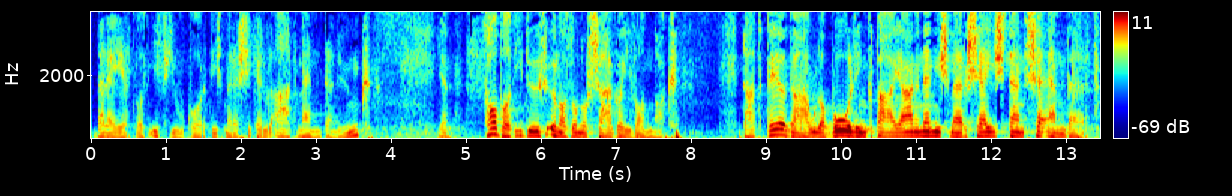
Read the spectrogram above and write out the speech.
beleértve az ifjúkort is, mert ezt sikerül átmentenünk, ilyen szabad idős önazonosságai vannak. Tehát például a bowling pályán nem ismer se Istent, se embert.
